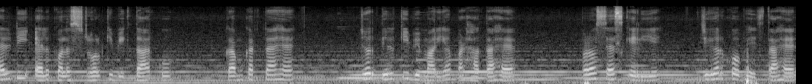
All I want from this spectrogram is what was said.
एल डी एल कोलेस्ट्रॉल की मकदार को कम करता है, जो दिल की बीमारियाँ बढ़ाता है। प्रोसेस के लिए जिगर को भेजता है,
